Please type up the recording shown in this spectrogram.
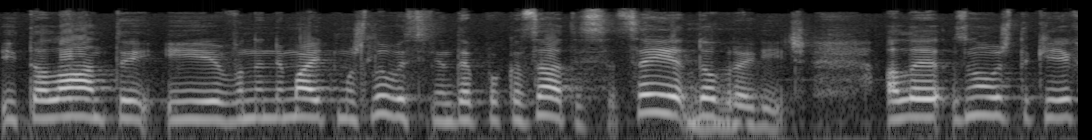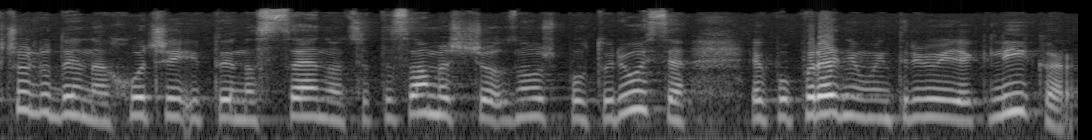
і таланти, і вони не мають можливості ніде показатися. Це є добра річ. Але знову ж таки, якщо людина хоче йти на сцену, це те саме, що знову ж повторюся, як в попередньому інтерв'ю, як лікар.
